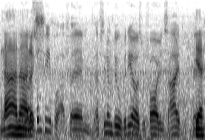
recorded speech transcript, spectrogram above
Nah, nah. Looks... some people have. Um, I've seen them do videos before inside. um, Yeah.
